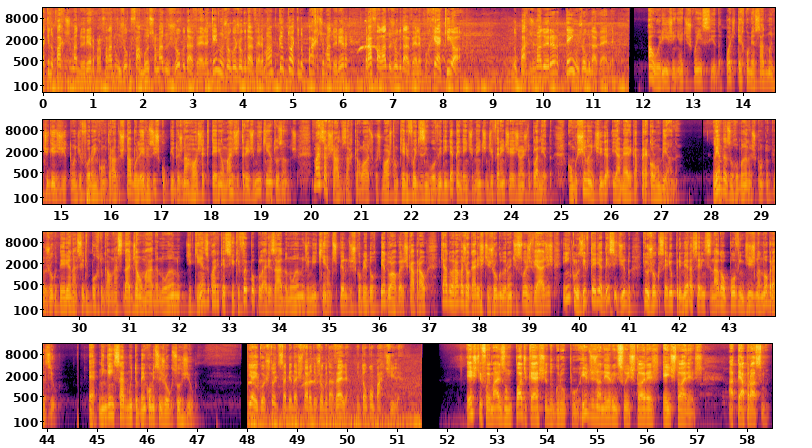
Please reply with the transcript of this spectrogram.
aqui no Parque de Madureira para falar de um jogo famoso chamado Jogo da Velha. Quem não jogou Jogo da Velha? Mas porque eu tô aqui no Parque de Madureira para falar do Jogo da Velha, porque aqui, ó, no Parque de Madureira tem um Jogo da Velha. A origem é desconhecida. Pode ter começado no Antigo Egito, onde foram encontrados tabuleiros esculpidos na rocha que teriam mais de 3.500 anos. Mas achados arqueológicos mostram que ele foi desenvolvido independentemente em diferentes regiões do planeta, como China Antiga e América Pré-Colombiana. Lendas urbanas contam que o jogo teria nascido em Portugal, na cidade de Almada, no ano de 545 e foi popularizado no ano de 1500 pelo descobridor Pedro Álvares Cabral, que adorava jogar este jogo durante suas viagens e inclusive teria decidido que o jogo seria o primeiro a ser ensinado ao povo indígena no Brasil. É, ninguém sabe muito bem como esse jogo surgiu. E aí, gostou de saber da história do jogo da velha? Então compartilha. Este foi mais um podcast do grupo Rio de Janeiro em suas histórias e histórias. Até a próxima.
